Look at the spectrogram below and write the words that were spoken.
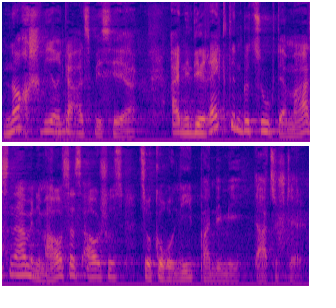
noch schwieriger als bisher, einen direkten Bezug der Maßnahmen im Haushaltsausschuss zur Corona-Pandemie darzustellen.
